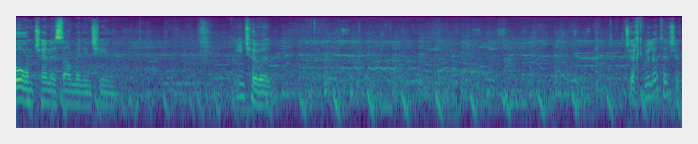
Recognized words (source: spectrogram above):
կողմ չեն այս ամեն ինչին։ Ինչևէ Չեղքվել է թե չէ։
